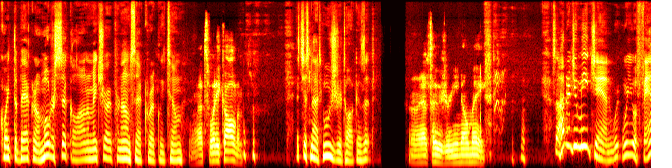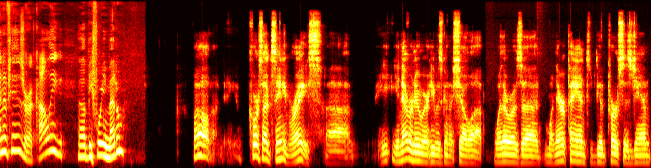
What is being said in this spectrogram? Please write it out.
Quite the background. Motorcycle. I want to make sure I pronounce that correctly, Tim. Well, that's what he called him. it's just not Hoosier talk, is it? Uh, that's Hoosier. You know me. so, how did you meet Jan? Were, were you a fan of his or a colleague uh, before you met him? Well, of course, I'd seen him race. Uh, he, you never knew where he was going to show up. Whether it was uh, when they were paying good purses, Jan,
